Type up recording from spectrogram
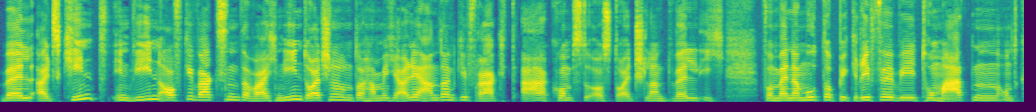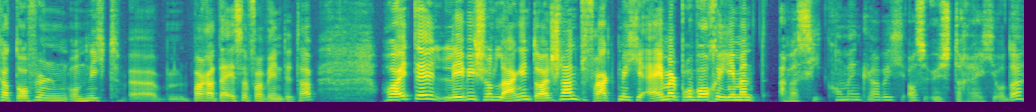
weil als Kind in Wien aufgewachsen, da war ich nie in Deutschland und da haben mich alle anderen gefragt, ah, kommst du aus Deutschland, weil ich von meiner Mutter Begriffe wie Tomaten und Kartoffeln und nicht äh, Paradeiser verwendet habe. Heute lebe ich schon lange in Deutschland, fragt mich einmal pro Woche jemand, aber Sie kommen, glaube ich, aus Österreich, oder?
